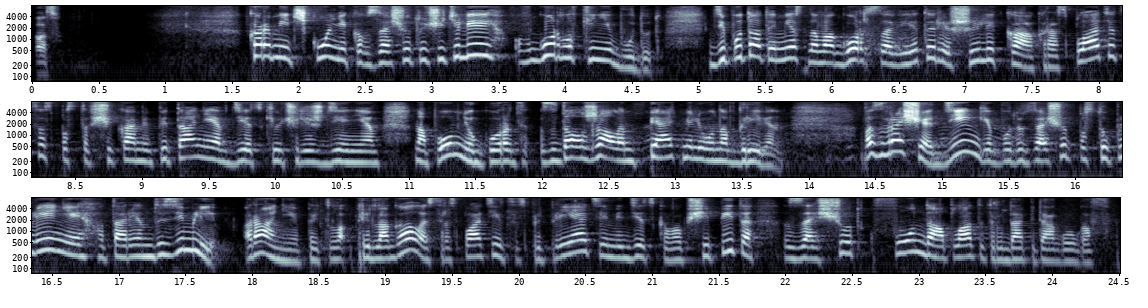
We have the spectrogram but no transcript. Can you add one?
Вас. Кормить школьников за счет учителей в Горловке не будут. Депутаты местного горсовета решили, как расплатиться с поставщиками питания в детские учреждения. Напомню, город задолжал им 5 миллионов гривен. Возвращать деньги будут за счет поступлений от аренды земли. Ранее предлагалось расплатиться с предприятиями детского общепита за счет фонда оплаты труда педагогов.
